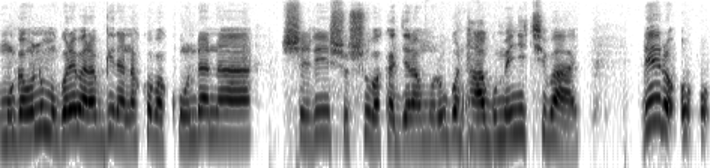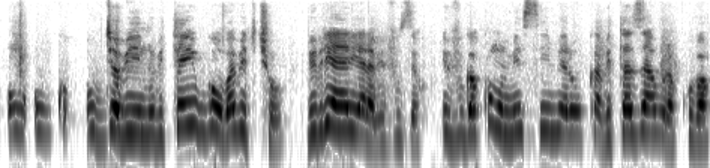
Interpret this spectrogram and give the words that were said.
Umugabo n'umugore barabwirana ko bakundana sheri shushu bakagera mu rugo ntabwo umenya ikibaye rero ibyo bintu biteye ubwoba bityo bibiliya yari yarabivuzeho. Ivuga ko mu minsi y'imperuka bitazabura kubaho.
